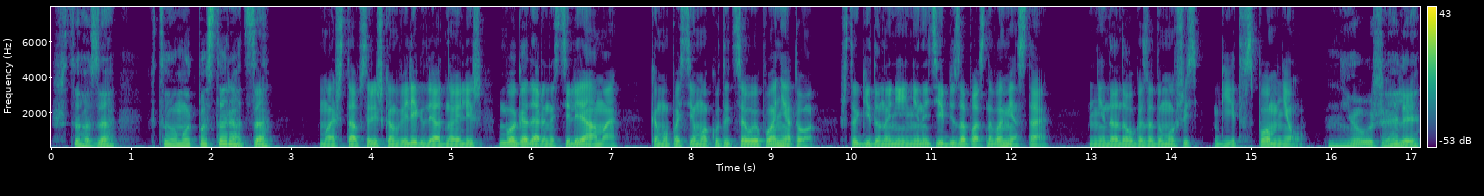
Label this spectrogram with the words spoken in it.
Что за... Кто мог постараться? Масштаб слишком велик для одной лишь благодарности Лиама, кому по силам окутать целую планету, что гиду на ней не найти безопасного места. Недолго задумавшись, гид вспомнил. Неужели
